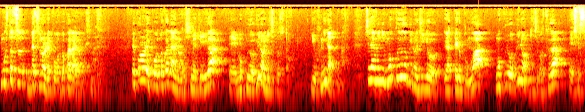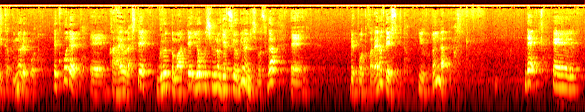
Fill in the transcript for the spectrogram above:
もう一つ別のレポート課題を出します。でこのレポート課題の締め切りが、えー木曜日の日没というふうになってます。ちなみに木曜日の授業をやってる分は木曜日の日没が出席確認のレポート。でここで、えー課題を出してぐるっと回って翌週の月曜日の日没が、えーレポート課題の提出日ということになっています。で、えー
